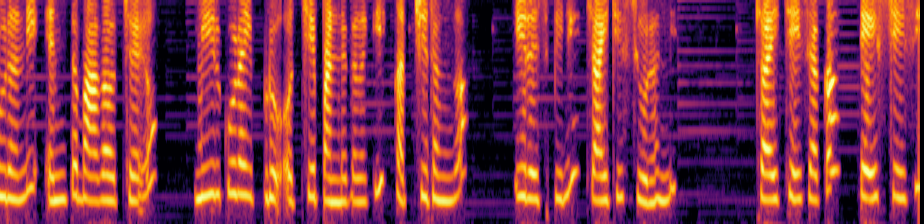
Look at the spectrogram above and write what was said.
చూడండి ఎంత బాగా వచ్చాయో. మీరు కూడా ఇప్పుడు వచ్చే పండుగలకి ఖచ్చితంగా ఈ రెసిపీని ట్రై చేసి చూడండి. ట్రై చేశాక టేస్ట్ చేసి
